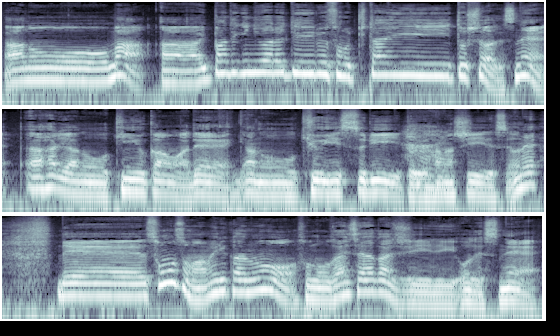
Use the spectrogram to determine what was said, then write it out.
あのー、まあ、あ一般的に言われているその期待としてはですね、やはりあの、金融緩和で、あの、QE3 という話ですよね。はい、で、そもそもアメリカのその財政赤字をですね、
